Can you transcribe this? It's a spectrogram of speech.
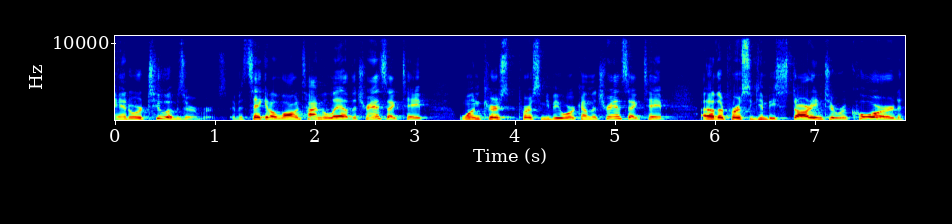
and or two observers. If it's taken a long time to lay out the transect tape, one person can be working on the transect tape, another person can be starting to record,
